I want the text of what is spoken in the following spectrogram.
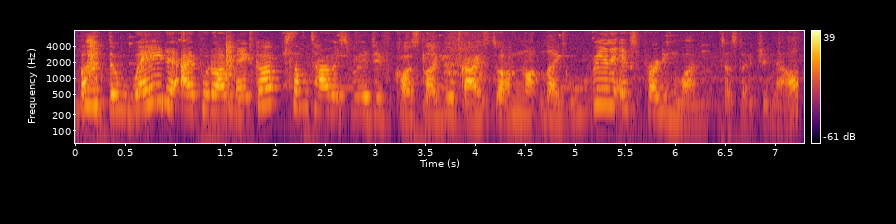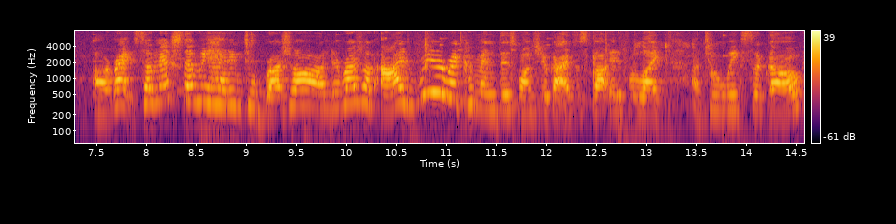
but the way that I put on makeup sometimes it's really difficult like you guys so I'm not like really experting one just let you know. Alright so next up we're heading to brush on the brush on I really recommend this one you guys. I just got it for like uh, two weeks ago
